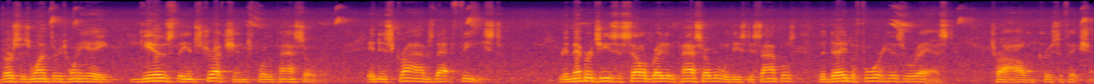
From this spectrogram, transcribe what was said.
verses 1 through 28 gives the instructions for the Passover. It describes that feast. Remember, Jesus celebrated the Passover with his disciples the day before his arrest, trial, and crucifixion.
